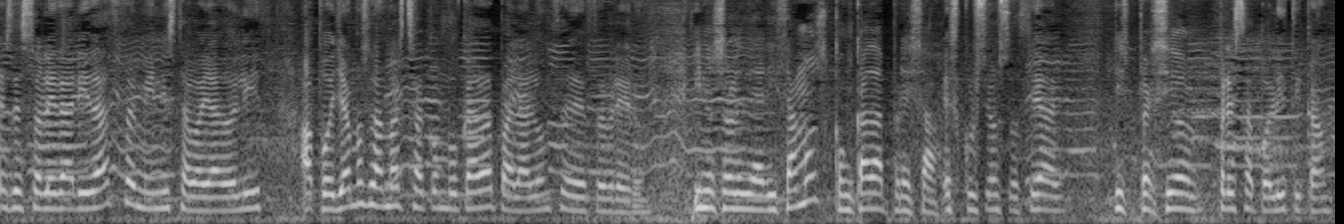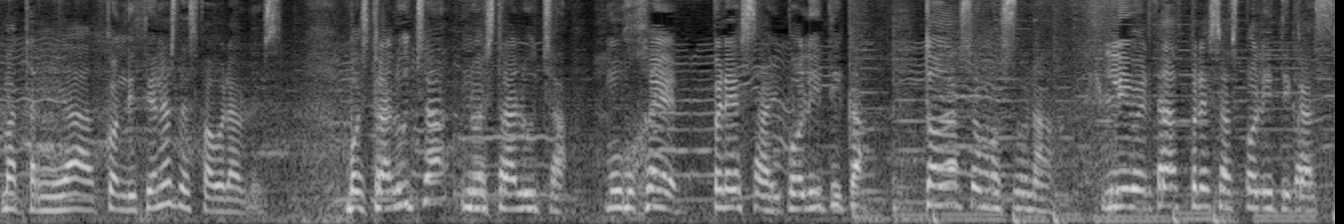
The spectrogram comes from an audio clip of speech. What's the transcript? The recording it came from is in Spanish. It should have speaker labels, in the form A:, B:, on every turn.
A: Desde Solidaridad Feminista Valladolid apoyamos la marcha convocada para el 11 de febrero.
B: Y nos solidarizamos con cada presa.
A: Exclusión social,
B: dispersión,
A: presa política,
B: maternidad,
A: condiciones desfavorables. Vuestra lucha, nuestra lucha. Mujer, presa y política, todas somos una. Libertad, presas políticas.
